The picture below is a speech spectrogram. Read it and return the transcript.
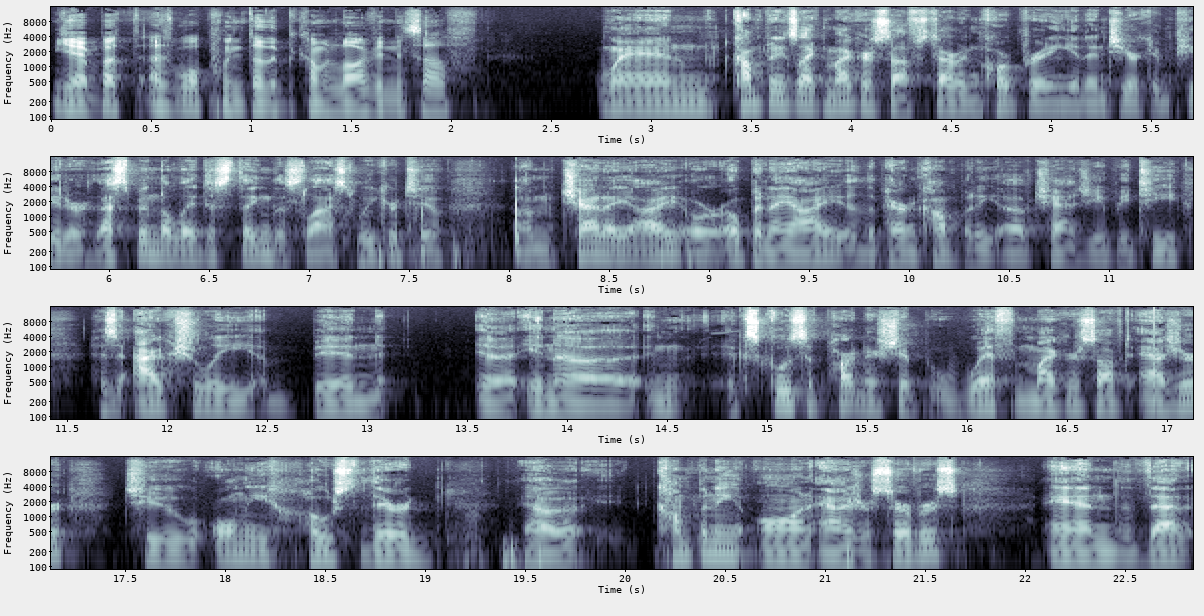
Yeah, but at what point does it become alive in itself? when companies like Microsoft start incorporating it into your computer. That's been the latest thing this last week or two. Um, Chat AI or OpenAI, the parent company of ChatGPT, has actually been uh, in an exclusive partnership with Microsoft Azure to only host their uh, company on Azure servers, and that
